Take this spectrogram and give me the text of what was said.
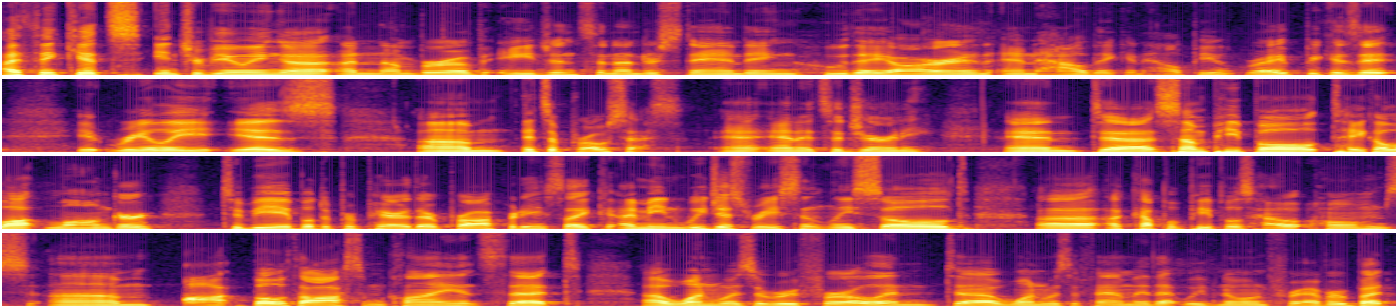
I think it's interviewing a, a number of agents and understanding who they are and, and how they can help you, right? Because it it really is um, it's a process and, and it's a journey. And uh, some people take a lot longer to be able to prepare their properties. Like, I mean, we just recently sold uh, a couple people's ho- homes, um, aw- both awesome clients. That uh, one was a referral and uh, one was a family that we've known forever. But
